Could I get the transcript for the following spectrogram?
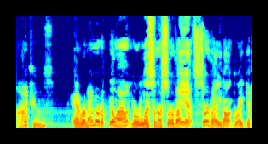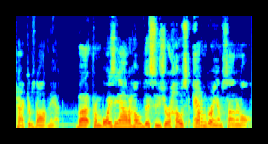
iTunes. And remember to fill out your listener survey at survey.greatdetectives.net. But from Boise, Idaho, this is your host, Adam Graham, signing off.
